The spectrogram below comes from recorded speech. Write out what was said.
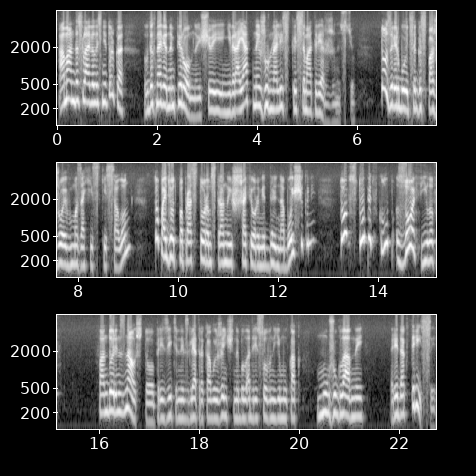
Аманда славилась не только вдохновенным пером, но еще и невероятной журналистской самоотверженностью. То завербуется госпожой в мазохистский салон, то пойдет по просторам страны с шоферами-дальнобойщиками, то вступит в клуб зоофилов. Фандорин знал, что презрительный взгляд роковой женщины был адресован ему как мужу главной редактрисы,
